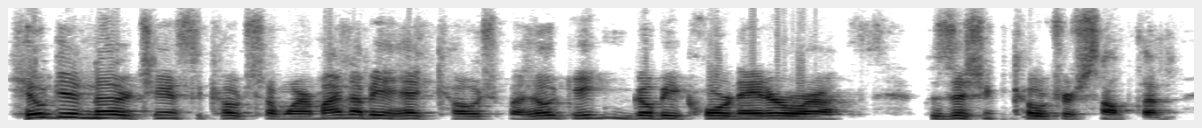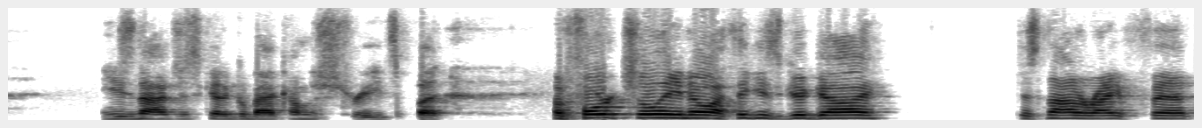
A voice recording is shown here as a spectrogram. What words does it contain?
he'll get another chance to coach somewhere. Might not be a head coach, but he'll he can go be a coordinator or a position coach or something. He's not just going to go back on the streets. But unfortunately, you know, I think he's a good guy, just not a right fit.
